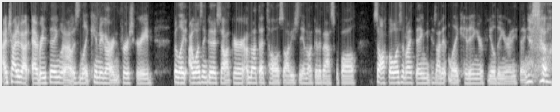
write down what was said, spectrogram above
I tried about everything when I was in like kindergarten, first grade but like I wasn't good at soccer. I'm not that tall, so obviously I'm not good at basketball. Softball wasn't my thing because I didn't like hitting or fielding or anything. So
